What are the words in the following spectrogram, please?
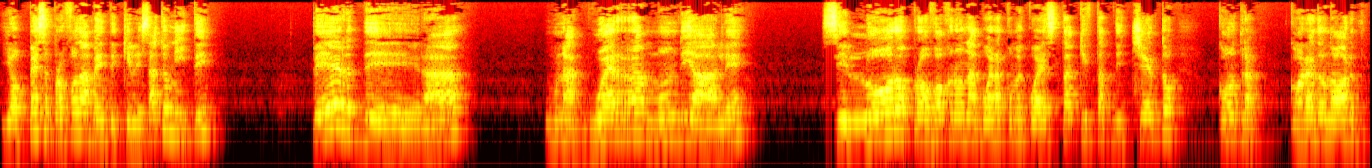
Io penso profondamente che gli Stati Uniti perderà una guerra mondiale se loro provocano una guerra come questa che sta dicendo contro Corea del Nord.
